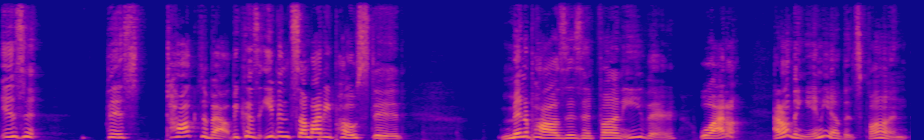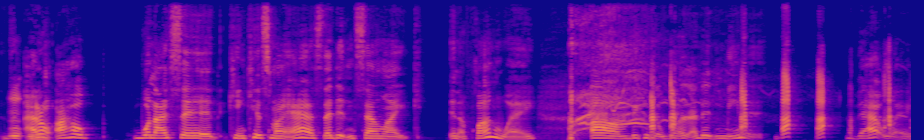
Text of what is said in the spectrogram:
isn't this talked about?" Because even somebody posted menopause isn't fun either. Well, I don't I don't think any of it's fun. I don't I hope when I said can kiss my ass that didn't sound like in a fun way. Um because it was I didn't mean it that way.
